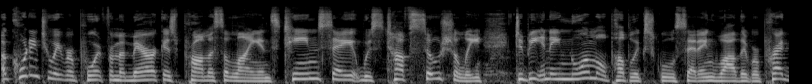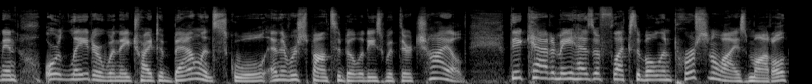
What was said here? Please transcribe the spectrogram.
According to a report from America's Promise Alliance, teens say it was tough socially to be in a normal public school setting while they were pregnant or later when they tried to balance school and their responsibilities with their child. The Academy has a flexible and personal model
